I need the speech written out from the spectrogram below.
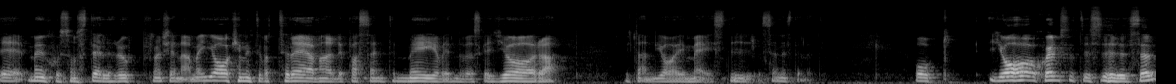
eh, människor som ställer upp för att känna att jag kan inte vara tränare, det passar inte mig, jag vet inte vad jag ska göra. Utan jag är med i styrelsen istället. Och jag har själv suttit i styrelser.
